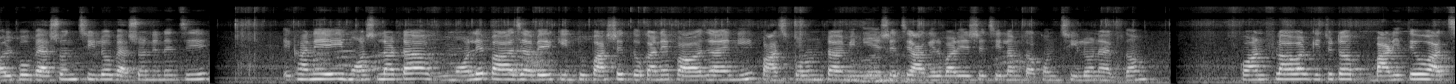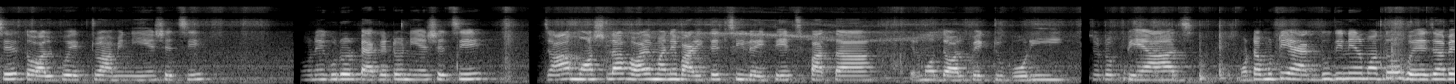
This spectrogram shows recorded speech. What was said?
অল্প বেসন ছিল, বেসন এনেছি। এখানে এই মশলাটা মলে পাওয়া যাবে, কিন্তু পাশের দোকানে পাওয়া যায়নি। পাঁচ ফোড়নটা আমি নিয়ে এসেছি, আগের বারে এসেছিলাম, তখন ছিল না একদম। কর্নফ্লাওয়ার কিছুটা বাড়িতেও আছে, তো অল্প একটু আমি নিয়ে এসেছি। ধনে গুঁড়োর প্যাকেটও নিয়ে এসেছি। যা মশলা হয় মানে বাড়িতে ছিল, এই তেজপাতা, এর মধ্যে অল্প একটু বড়ি ছোটো পেঁয়াজ মোটামুটি এক দুদিনের মতো হয়ে যাবে,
